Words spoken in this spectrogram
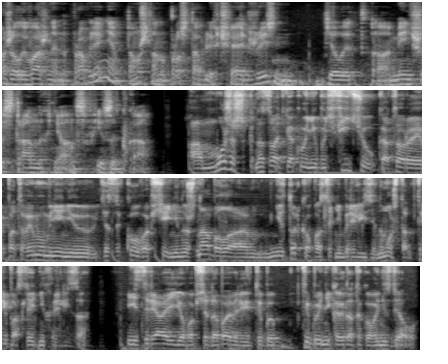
пожалуй, важное направление, потому что оно просто облегчает жизнь, делает а, меньше странных нюансов языка. А можешь назвать какую-нибудь фичу, которая, по твоему мнению, языку вообще не нужна была не только в последнем релизе, но, может, там три последних релиза? И зря ее вообще добавили, и ты бы, ты бы никогда такого не сделал.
